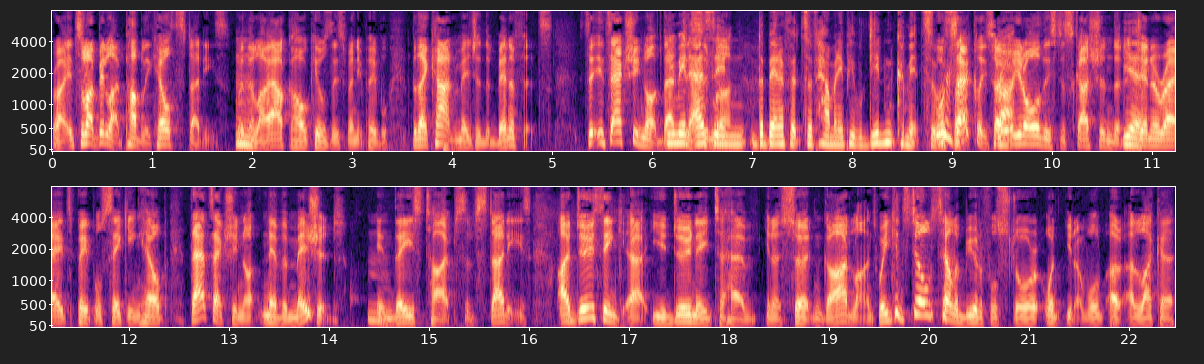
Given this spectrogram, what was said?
Right? It's like, a bit like public health studies where they're mm. like alcohol kills this many people, but they can't measure the benefits. So it's actually not that. You mean as in the benefits of how many people didn't commit suicide? Well, exactly. So Right. you know all this discussion that Yeah. it generates, people seeking help. That's actually not never measured Hmm. in these types of studies. I do think uh, you do need to have you know certain guidelines where you can still tell a beautiful story, or you know, well, a, a, like a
